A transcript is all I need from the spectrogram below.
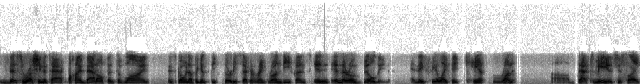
This rushing attack behind that offensive line is going up against the 32nd ranked run defense in in their own building, and they feel like they can't run it. Uh, that to me is just like,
